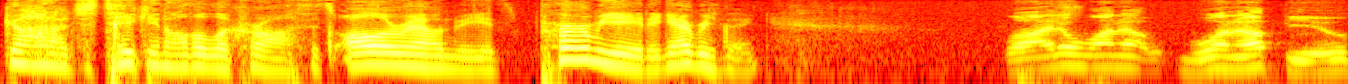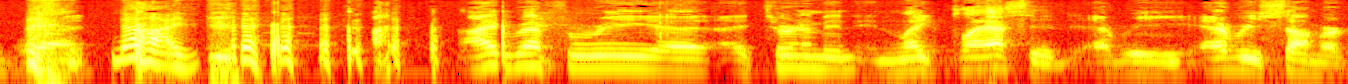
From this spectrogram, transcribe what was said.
God, I'm just taking all the lacrosse. It's all around me. It's permeating everything. Well, I don't want to one up you, but No, I, I referee a, a tournament in Lake Placid every every summer.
